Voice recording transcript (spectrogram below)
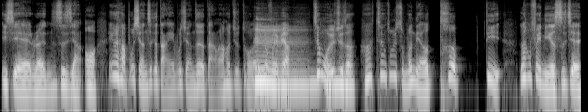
一些人是讲哦，因为他不喜欢这个党，也不喜欢这个党，然后就投了一个废票。这样我就觉得啊，这样为什么你要特地浪费你的时间，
